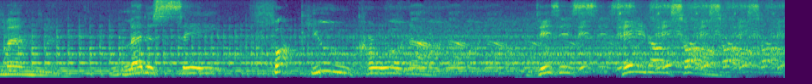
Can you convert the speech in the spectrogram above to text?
gentlemen, let us say fuck you, Corona. This is Taylor Song.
